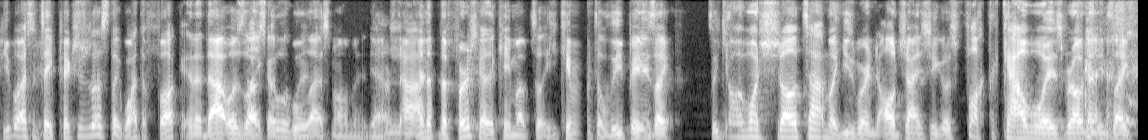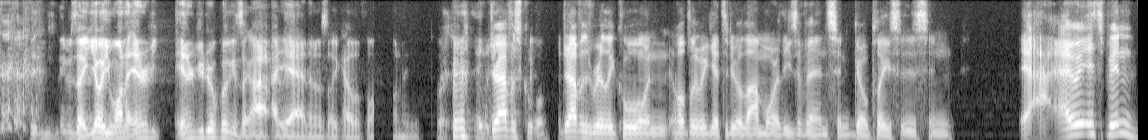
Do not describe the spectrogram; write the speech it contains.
people have to take pictures with us. Like, what the fuck? And then that was like That's a cool, cool ass moment. Yeah. And the, the first guy that came up to he came up to Lipe, he's like, he's like, yo, I watch it all the time. Like he's wearing all giant shit. He goes, fuck the Cowboys, bro. And then he's like, he was like, yo, you want to interview interview real quick? He's like, ah, yeah. And it was like hella funny. But The draft was cool. The draft was really cool, and hopefully we get to do a lot more of these events and go places. And yeah, I, it's been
